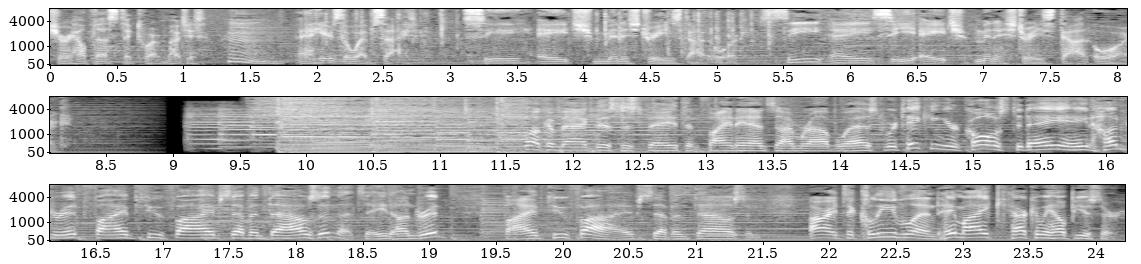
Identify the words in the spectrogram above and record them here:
Sure helped us stick to our budget. Hmm. Uh, here's the website chministries.org. C A chministries.org. Welcome back. This is Faith and Finance. I'm Rob West. We're taking your calls today 800 525 7000. That's 800 525 7000. All right, to Cleveland. Hey, Mike, how can we help you, sir?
